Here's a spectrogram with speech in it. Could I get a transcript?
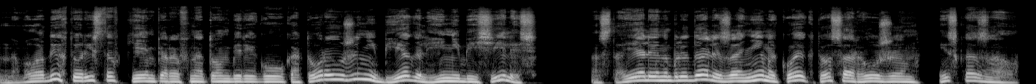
на молодых туристов-кемперов на том берегу, которые уже не бегали и не бесились, а стояли и наблюдали за ним и кое-кто с оружием, и сказал.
